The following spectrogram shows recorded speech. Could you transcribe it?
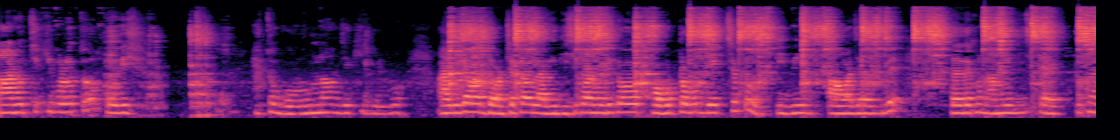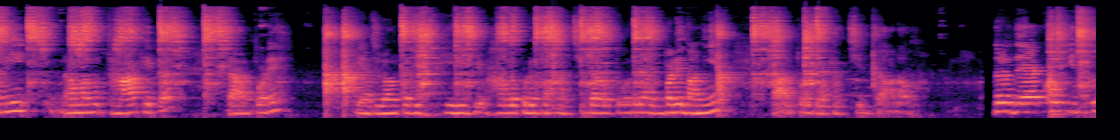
আর হচ্ছে কি বলতো, ওই এত গরম না যে কি বলব? আর এদিকে আমার দরজাটাও লাগিয়ে দিয়েছি, কারণ ওদিকে খবর টবর দেখছে তো টিভির আওয়াজ আসবে। তাই দেখো নামিয়ে দিচ্ছি একটুখানি নামানো থাক এটা, তারপরে পেঁয়াজ লঙ্কা দিয়ে ভেজে ভালো করে বানাচ্ছি। দাঁড়াও, তোমাদের একবারে বানিয়ে তারপরে দেখাচ্ছি। দাঁড়াও। ধরো দেখো কিন্তু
